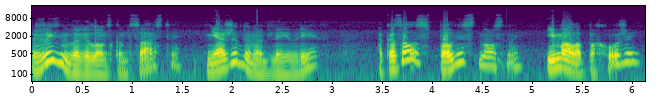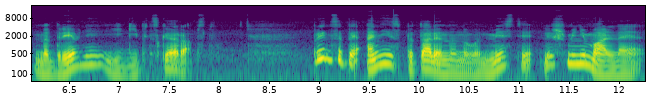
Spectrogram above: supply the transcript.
Жизнь в Вавилонском царстве, неожиданно для евреев, оказалась вполне сносной и мало похожей на древнее египетское рабство. В принципе, они испытали на новом месте лишь минимальное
